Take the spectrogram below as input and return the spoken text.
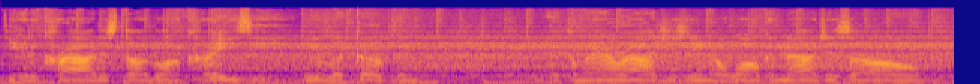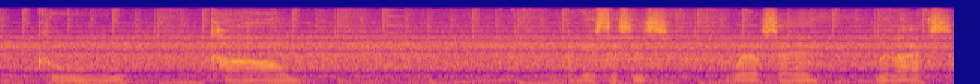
you hear the crowd just start going crazy. You look up and here come Aaron Rodgers, you know, walking out just all cool, calm, I guess that's his way of saying relax.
